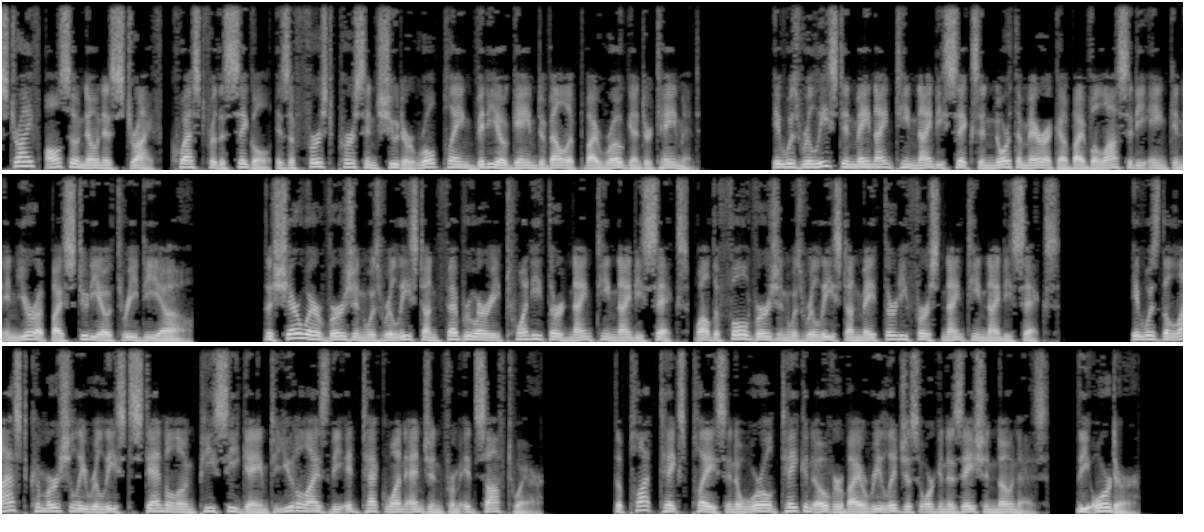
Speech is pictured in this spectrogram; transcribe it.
Strife also known as Strife, Quest for the Sigil is a first-person shooter role-playing video game developed by Rogue Entertainment. It was released in May 1996 in North America by Velocity Inc. and in Europe by Studio 3DO. The shareware version was released on February 23, 1996, while the full version was released on May 31, 1996. It was the last commercially released standalone PC game to utilize the id Tech 1 engine from id Software. The plot takes place in a world taken over by a religious organization known as the Order.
